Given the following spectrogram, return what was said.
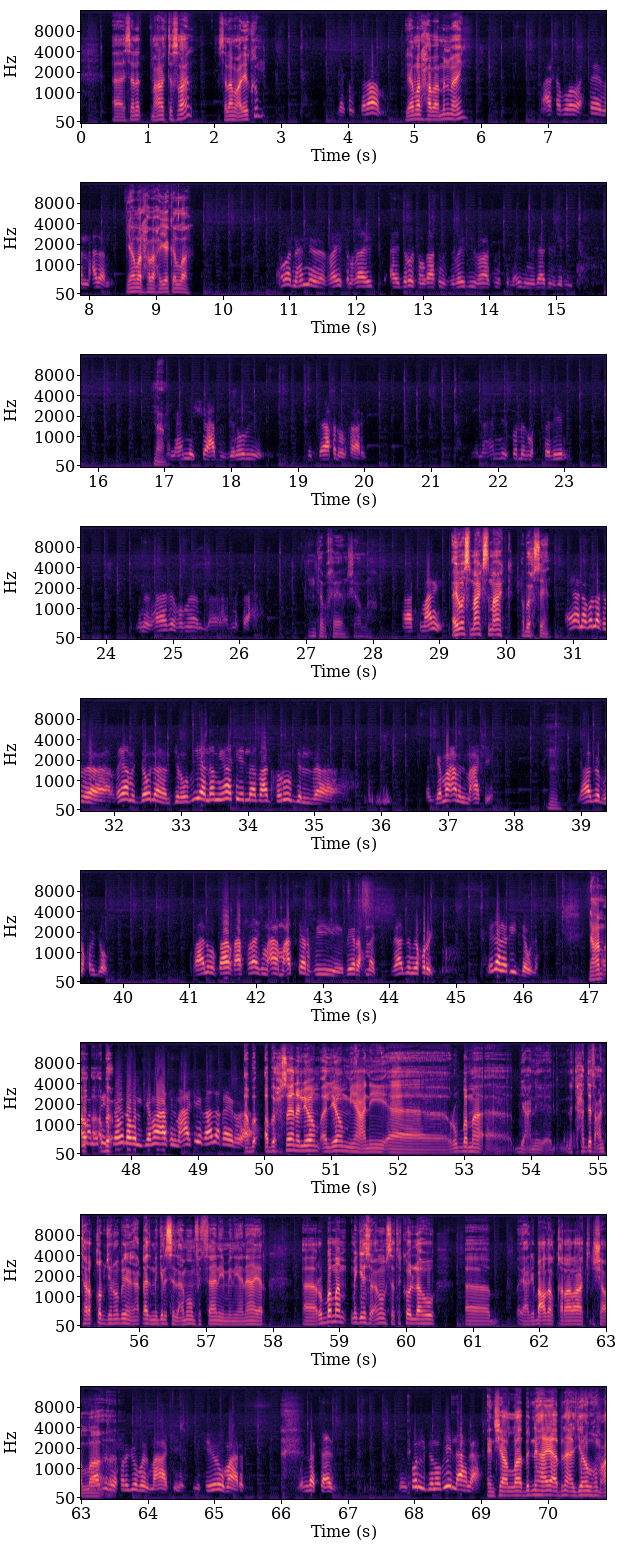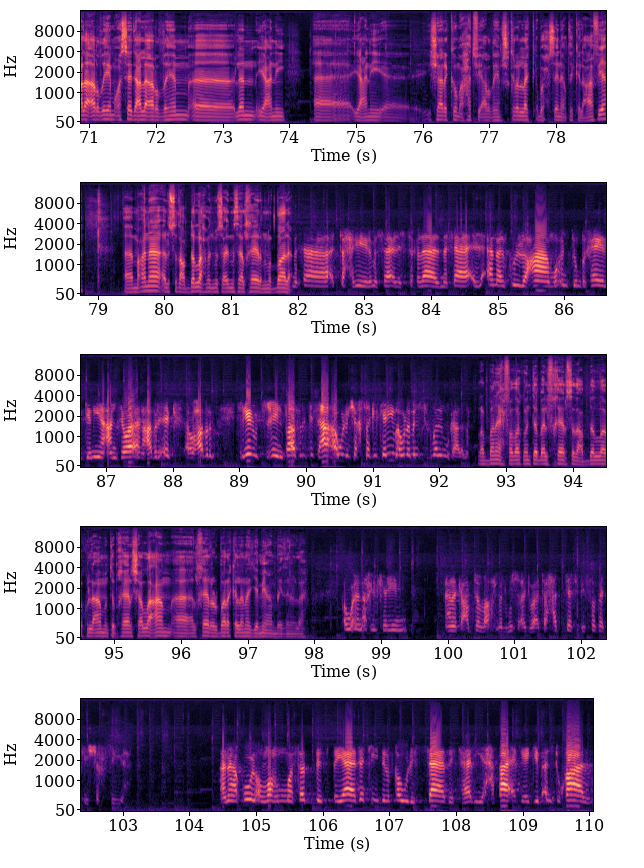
سنة معنا اتصال؟ السلام عليكم. عليكم السلام. يا مرحبا من معي؟ معك أبو حسين من عدن يا مرحبا حياك الله. اول نهني الرئيس الغايب أيدروس بن قاسم الزبيدي بمناسبه العيد الميلادي الجديد نعم. نهني الشعب الجنوبي في الداخل والخارج. نهني كل المتصلين من الهاتف ومن المساحة. أنت بخير إن شاء الله. تسمعني؟ أيوه اسمعك اسمعك أبو حسين. أنا أقول لك قيام الدولة الجنوبية لم يأتي إلا بعد خروج الجماعة من المعاشيه لازم نخرجهم. قالوا طارق عفاش معاه معسكر في بير أحمد. لازم يخرج. إذا نريد دولة. نعم أبو الدولة والجماعة في المعاشي هذا غير أبو, أبو حسين اليوم اليوم يعني آه ربما آه يعني نتحدث عن ترقب جنوبي لانعقاد مجلس العموم في الثاني من يناير. آه، ربما مجلس العموم ستكون له آه، يعني بعض القرارات إن شاء الله. لازم يخرجوا من المعاشيه يصيروا مارس. تعز. من كل الجنوبيين لأهلها. إن شاء الله بالنهاية أبناء الجنوب هم على أرضهم والسيد على أرضهم آه لن يعني آه يعني آه يشاركهم أحد في أرضهم. شكرا لك أبو حسين يعطيك العافية. آه، معنا الأستاذ عبد الله أحمد مسعود مساء الخير من الضالع. مساء التحرير مساء الاستقلال مساء الأمل كل عام وأنتم بخير جميعا سواء عبر إكس أو عبر 92.9 أو لشخصك الكريم أو لمن استقبل المكالمة. ربنا يحفظك وانت بألف خير أستاذ عبد الله كل عام وانت بخير إن شاء الله عام آه، الخير والبركة لنا جميعا بإذن الله. اولا أخي الكريم أنا كعبد الله أحمد مسعد وأتحدث بصفتي الشخصية. أنا أقول اللهم ثبت قيادتي بالقول الثابت هذه حقائق يجب أن تقال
